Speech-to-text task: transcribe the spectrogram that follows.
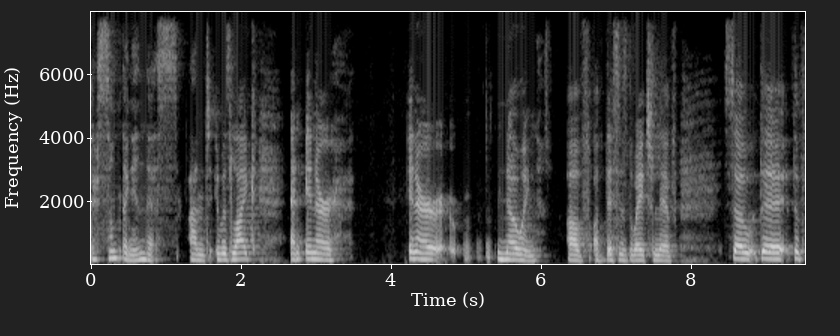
there's something in this. And it was like an inner inner knowing of of this is the way to live. So the the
